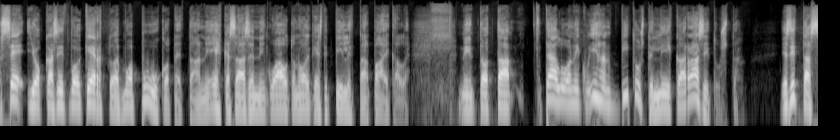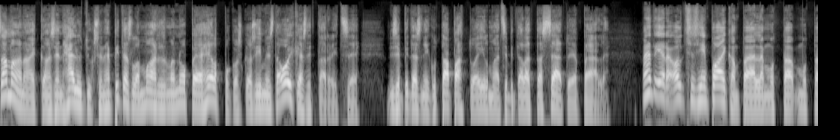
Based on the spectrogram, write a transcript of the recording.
se, joka sit voi kertoa, että mua puukotetaan, niin ehkä saa sen niinku auton oikeasti pillit päällä paikalle. Niin tota, tämä luo niinku ihan vitusti liikaa rasitusta. Ja sitten taas samaan aikaan sen hälytyksen hän pitäisi olla mahdollisimman nopea ja helppo, koska jos ihminen sitä oikeasti tarvitsee, niin se pitäisi niinku tapahtua ilman, että se pitää laittaa säätöjä päälle. Mä en tiedä, olit se siinä paikan päällä, mutta, mutta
